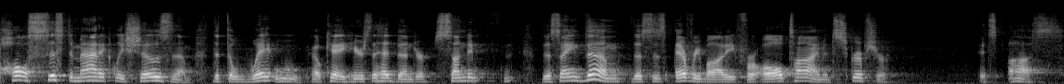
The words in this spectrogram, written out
Paul systematically shows them that the way, ooh, okay, here's the headbender. Sunday, this ain't them, this is everybody for all time. It's Scripture, it's us.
